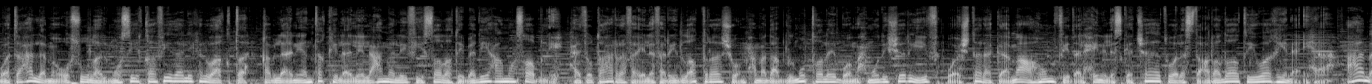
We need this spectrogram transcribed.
وتعلم أصول الموسيقى في ذلك الوقت قبل أن ينتقل للعمل في صالة بديعه مصابني حيث تعرف إلى فريد الأطرش ومحمد عبد المطلب ومحمود الشريف واشترك معهم في تلحين الإسكتشات والاستعراضات وغنائها. عام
